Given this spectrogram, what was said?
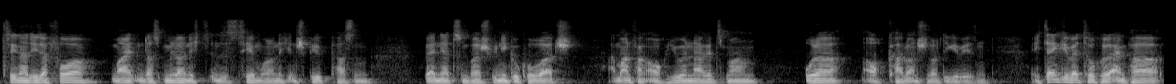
Trainer, die davor meinten, dass Müller nicht ins System oder nicht ins Spiel passen, wären ja zum Beispiel Nico Kovac, am Anfang auch Julian Nagelsmann oder auch Carlo Ancelotti gewesen. Ich denke, wäre Tuchel ein paar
